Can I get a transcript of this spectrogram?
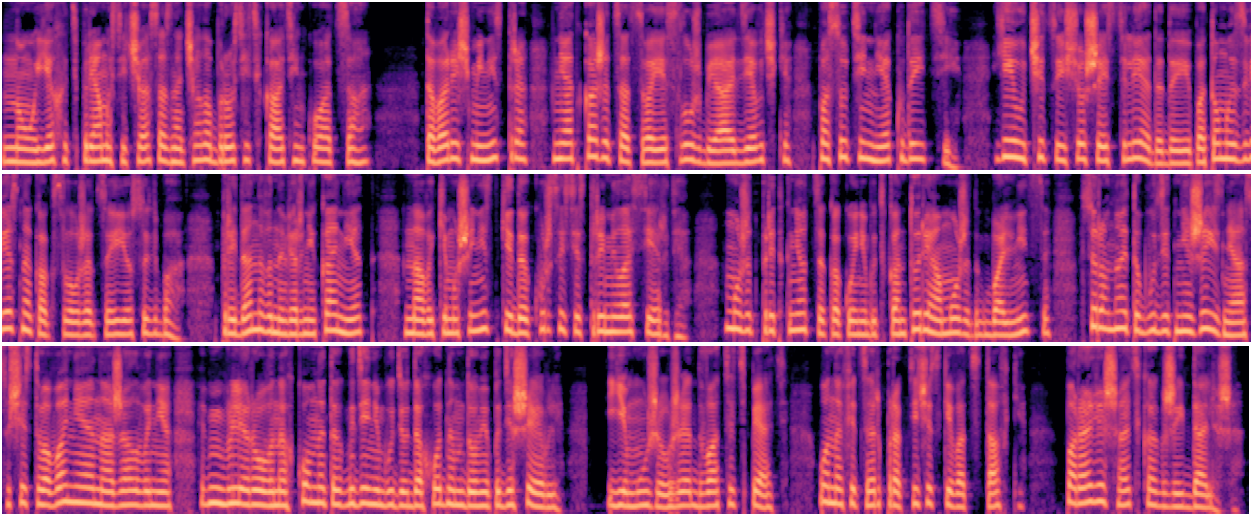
Но уехать прямо сейчас означало бросить Катеньку отца — Товарищ министра не откажется от своей службы, а девочке, по сути, некуда идти. Ей учиться еще шесть лет, да и потом известно, как сложится ее судьба. Приданного наверняка нет. Навыки машинистки до курса сестры милосердия. Может, приткнется к какой-нибудь конторе, а может, к больнице. Все равно это будет не жизнь, а существование на жалование в меблированных комнатах где-нибудь в доходном доме подешевле. Ему же уже 25. Он офицер практически в отставке. Пора решать, как жить дальше.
